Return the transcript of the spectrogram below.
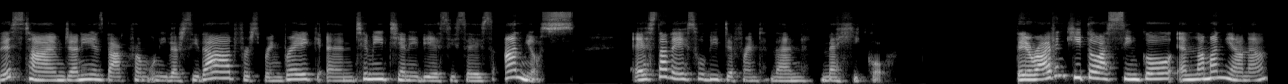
This time, Jenny is back from Universidad for spring break, and Timmy tiene 16 años. Esta vez will be different than Mexico. They arrive in Quito a cinco en la mañana.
